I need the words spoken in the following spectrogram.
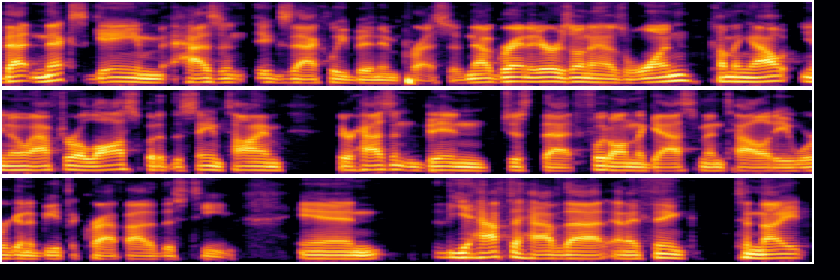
that next game hasn't exactly been impressive. Now, granted, Arizona has one coming out, you know, after a loss, but at the same time, there hasn't been just that foot on the gas mentality. We're going to beat the crap out of this team. And you have to have that. And I think tonight,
